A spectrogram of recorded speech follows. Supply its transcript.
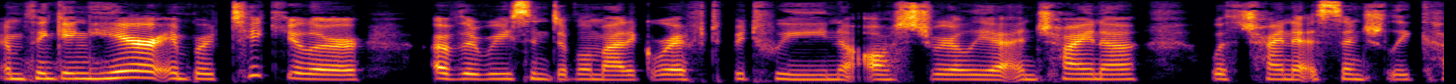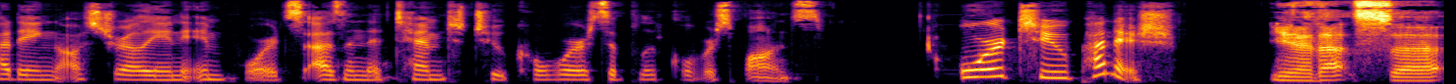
I'm thinking here in particular of the recent diplomatic rift between Australia and China, with China essentially cutting Australian imports as an attempt to coerce a political response or to punish. Yeah, that's uh,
